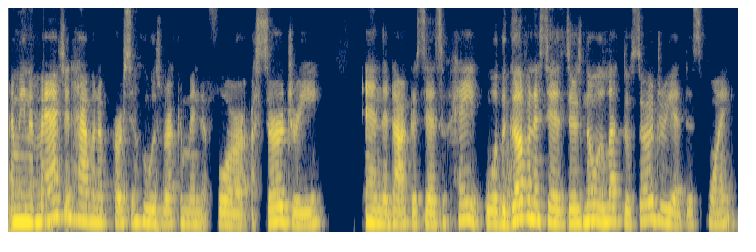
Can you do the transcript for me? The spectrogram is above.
I mean, imagine having a person who was recommended for a surgery and the doctor says, hey, well, the governor says there's no elective surgery at this point.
